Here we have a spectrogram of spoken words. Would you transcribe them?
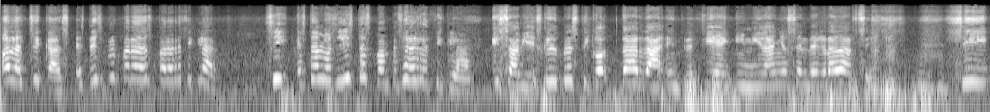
Hola chicas, ¿estáis preparadas para reciclar? Sí, estamos listas para empezar a reciclar. ¿Y sabíais que el plástico tarda entre 100 y 1000 años en degradarse? Sí,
